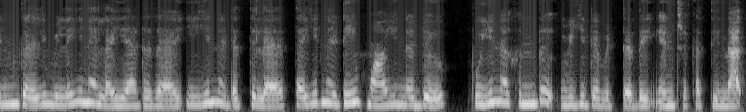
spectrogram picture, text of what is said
எண்கள் விளையினல் ஐயாடுற ஈயினிடத்துல தையினடி மாயினடு புயினகுந்து வீட விட்டது என்று கத்தினாள்.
